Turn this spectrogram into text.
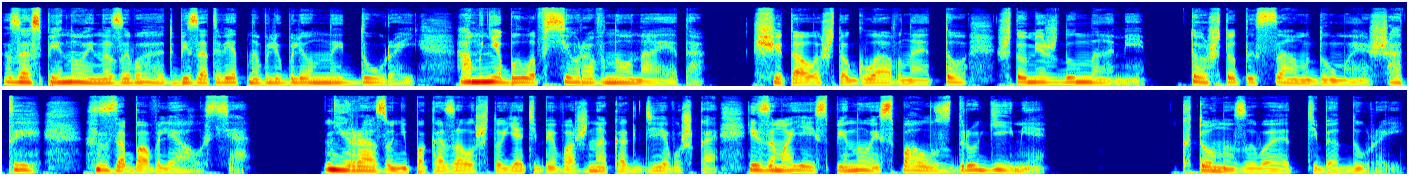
За спиной называют безответно влюбленной дурой, а мне было все равно на это. Считала, что главное то, что между нами, то, что ты сам думаешь, а ты забавлялся. Ни разу не показал, что я тебе важна как девушка, и за моей спиной спал с другими. Кто называет тебя дурой?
